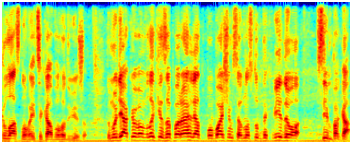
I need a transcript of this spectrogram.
класного і цікавого двіжу. Тому дякую вам велике за перегляд. Побачимося в наступних відео. Всім пока.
